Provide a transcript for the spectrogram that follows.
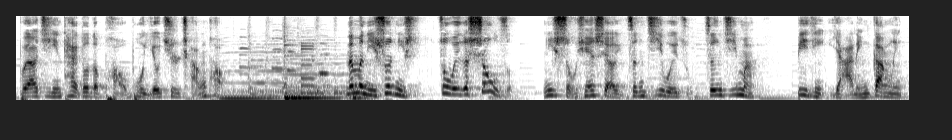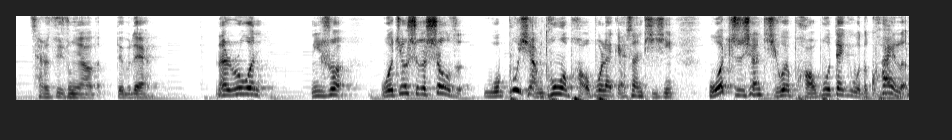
不要进行太多的跑步，尤其是长跑。那么你说你作为一个瘦子，你首先是要以增肌为主，增肌嘛，毕竟哑铃、杠铃才是最重要的，对不对？那如果你说我就是个瘦子，我不想通过跑步来改善体型，我只想体会跑步带给我的快乐，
